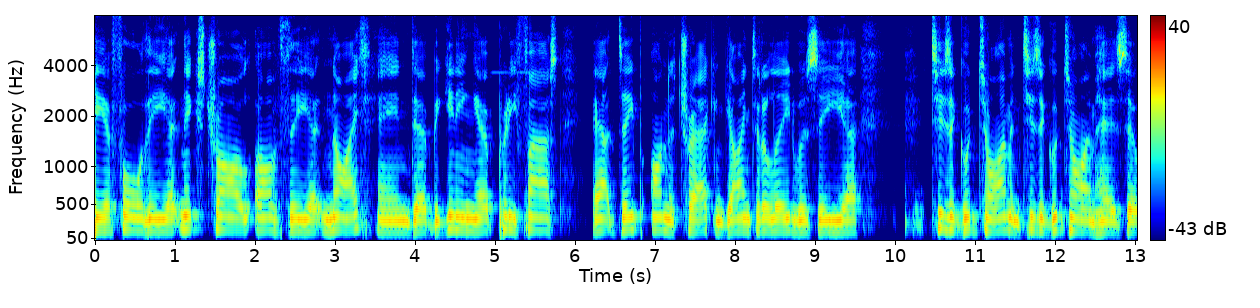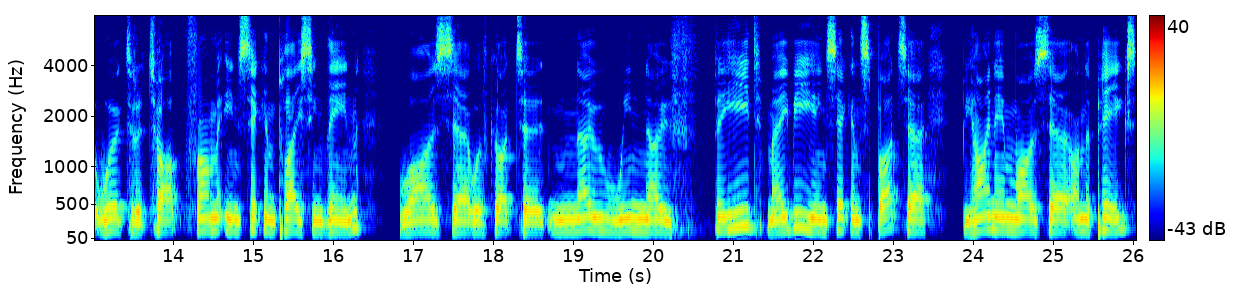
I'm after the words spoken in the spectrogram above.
here for the uh, next trial of the uh, night and uh, beginning uh, pretty fast out deep on the track and going to the lead was the uh, Tis a good time, and Tis a good time has uh, worked to the top. From in second placing, then was we've got no win, no feed, maybe in second spot. Behind them was on the pegs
